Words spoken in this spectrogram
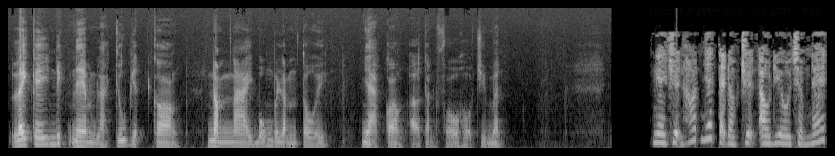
lấy cái nickname là chú Vịt Con, năm nay 45 tuổi, nhà con ở thành phố Hồ Chí Minh. Nghe chuyện hot nhất tại đọc truyện audio.net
